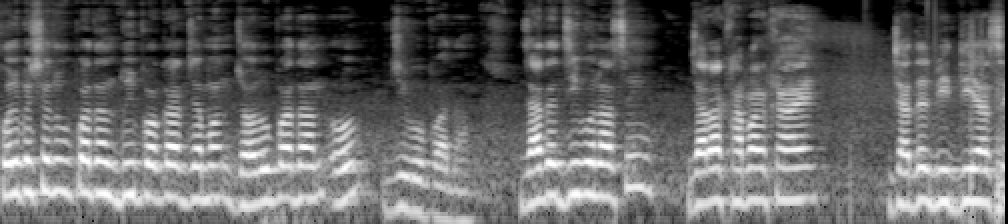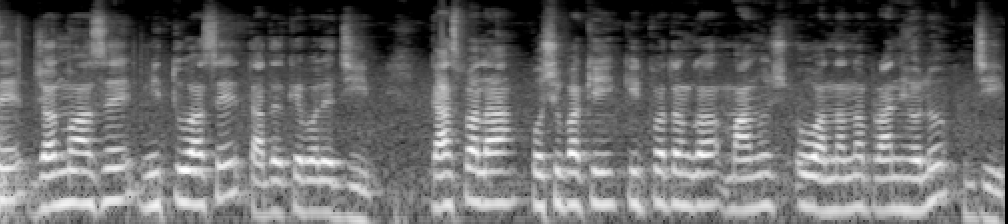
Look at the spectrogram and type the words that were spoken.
পরিবেশের উপাদান দুই প্রকার, যেমন জল উপাদান ও জীব উপাদান। যাদের জীবন আছে, যারা খাবার খায়, যাদের বৃদ্ধি আছে, জন্ম আছে, মৃত্যু আছে, তাদেরকে বলে জীব। গাছপালা পশু পাখি কীটপতঙ্গ, মানুষ ও অন্যান্য প্রাণী হলো জীব।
